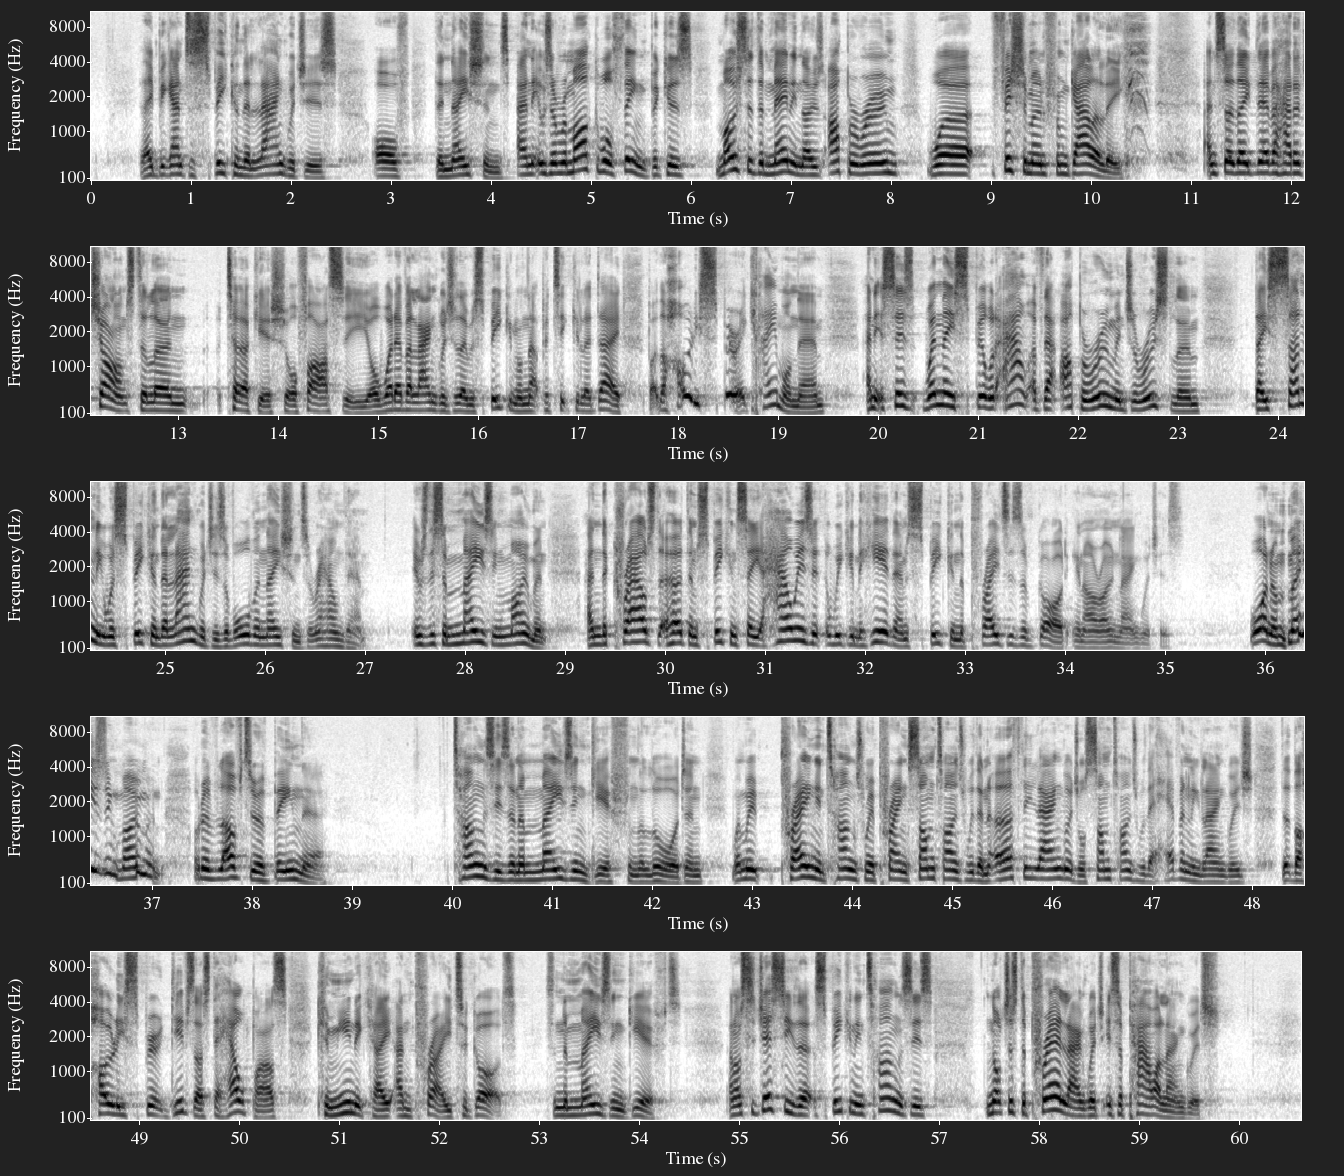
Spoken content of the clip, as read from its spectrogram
They began to speak in the languages of the nations. And it was a remarkable thing because most of the men in those upper room were fishermen from Galilee. and so they'd never had a chance to learn Turkish or Farsi or whatever language they were speaking on that particular day. But the Holy Spirit came on them. And it says when they spilled out of that upper room in Jerusalem, they suddenly were speaking the languages of all the nations around them. It was this amazing moment. And the crowds that heard them speak and say, How is it that we can hear them speaking the praises of God in our own languages? What an amazing moment. I would have loved to have been there. Tongues is an amazing gift from the Lord. And when we're praying in tongues, we're praying sometimes with an earthly language or sometimes with a heavenly language that the Holy Spirit gives us to help us communicate and pray to God. It's an amazing gift. And I'll suggest to you that speaking in tongues is not just a prayer language, it's a power language.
